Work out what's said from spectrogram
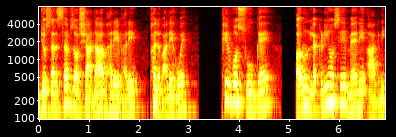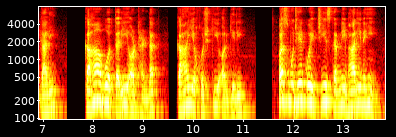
جو سرسبز اور شاداب ہرے بھرے پھل والے ہوئے۔ پھر وہ سوکھ گئے اور ان لکڑیوں سے میں نے آگ نکالی۔ کہاں وہ تری اور ٹھنڈک؟ کہاں یہ خشکی اور گری؟ بس مجھے کوئی چیز کرنی بھاری نہیں۔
